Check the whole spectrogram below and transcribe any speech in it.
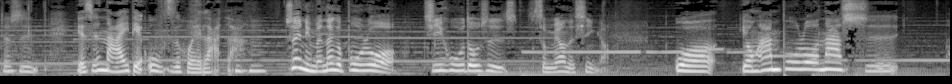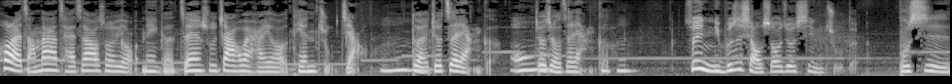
就是也是拿一点物资回来啦。嗯、所以你们那个部落几乎都是什么样的信仰？我永安部落那时后来长大才知道说有那个真耶稣教会，还有天主教。嗯，对，就这两个，哦，就只有这两个。嗯。所以你不是小时候就信主的？不是，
